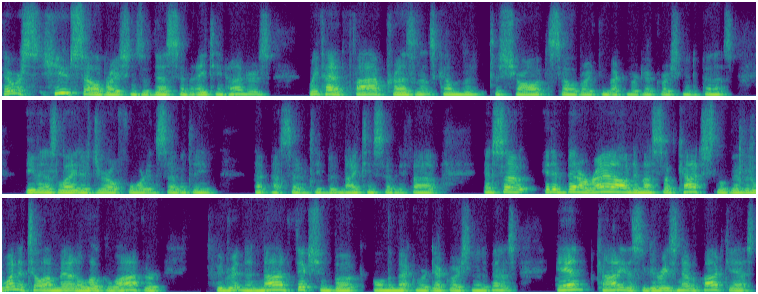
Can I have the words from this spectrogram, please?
There were huge celebrations of this in the 1800s. We've had five presidents come to, to Charlotte to celebrate the Mecklenburg Declaration of Independence, even as late as Gerald Ford in 17 not 17, but 1975. And so it had been around in my subconscious a little bit, but it wasn't until I met a local author who'd written a nonfiction book on the Mecklenburg Declaration of Independence. And Connie, this is a good reason to have a podcast.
